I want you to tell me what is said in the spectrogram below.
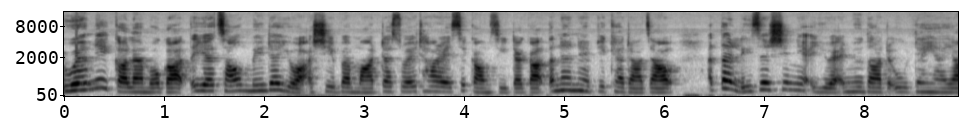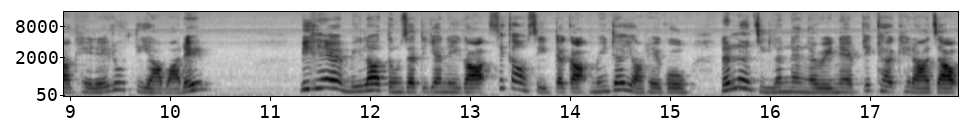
ဒဝဲမြိတ်ကာလန်ဘောကတရက်ချောင်းမင်းတပ်ရွာအရှိဘက်မှာတက်ဆွဲထားတဲ့စစ်ကောင်စီတပ်ကတနက်နဲ့ပစ်ခတ်တာကြောင့်အသက်48နှစ်အရွယ်အမျိုးသားတဦးဒဏ်ရာရခဲ့တယ်လို့သိရပါဗျ။ပြီးခဲ့တဲ့မေလ31ရက်နေ့ကစစ်ကောင်စီတပ်ကမင်းတပ်ရွာထဲကိုလက်နက်ကြီးလက်နက်ငယ်တွေနဲ့ပစ်ခတ်ခဲ့တာကြောင့်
